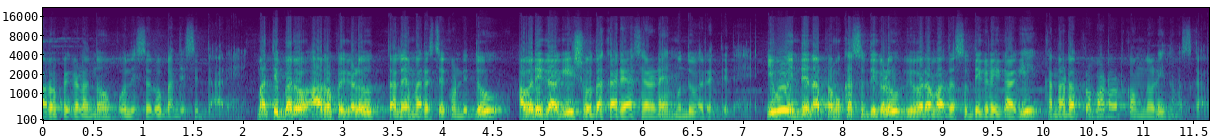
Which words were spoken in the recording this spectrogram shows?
ಆರೋಪಿಗಳನ್ನು ಪೊಲೀಸರು ಬಂಧಿಸಿದ್ದಾರೆ. ಮತ್ತಿಬ್ಬರು ಆರೋಪಿಗಳು ತಲೆಮರೆಸಿಕೊಂಡಿದ್ದು, ಅವರಿಗಾಗಿ ಶೋಧ ಕಾರ್ಯಾಚರಣೆ ಮುಂದುವರೆದಿದೆ. ಇವು ಇಂದಿನ ಪ್ರಮುಖ ಸುದ್ದಿಗಳು. ವಿವರವಾದ ಸುದ್ದಿಗಳಿಗಾಗಿ ಕನ್ನಡ ಪ್ರಭಾ ಡಾಟ್ ಕಾಮ್ ನೋಡಿ ನಮಸ್ಕಾರ.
